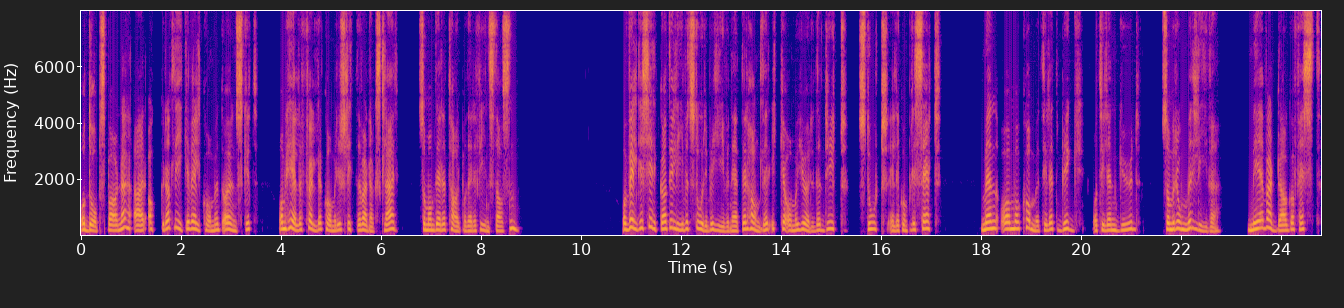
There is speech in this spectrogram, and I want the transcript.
Og dåpsbarnet er akkurat like velkomment og ønsket om hele følget kommer i slitte hverdagsklær, som om dere tar på dere finstasen. Å velge kirka til livets store begivenheter handler ikke om å gjøre det dyrt, stort eller komplisert, men om å komme til et bygg og til en Gud som rommer livet, med hverdag og fest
